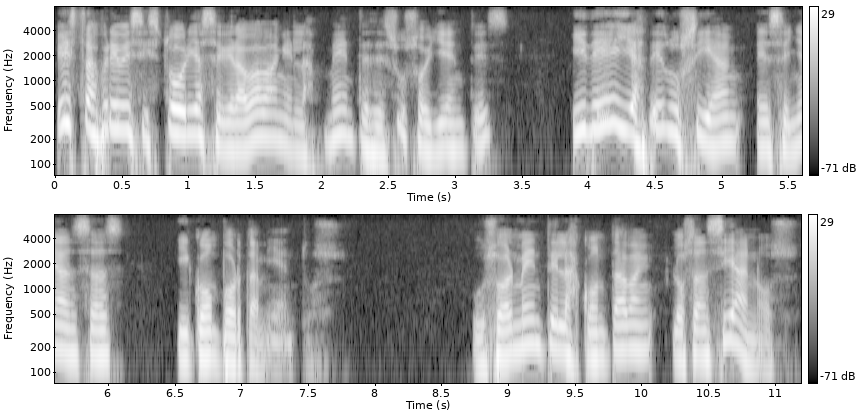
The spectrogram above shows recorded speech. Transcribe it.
Estas breves historias se grababan en las mentes de sus oyentes y de ellas deducían enseñanzas y comportamientos. Usualmente las contaban los ancianos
